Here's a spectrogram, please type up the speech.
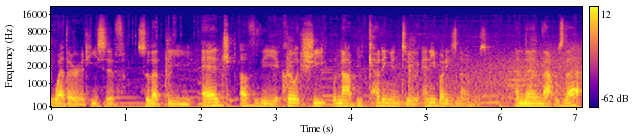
weather adhesive so that the edge of the acrylic sheet would not be cutting into anybody's nose. And then that was that.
